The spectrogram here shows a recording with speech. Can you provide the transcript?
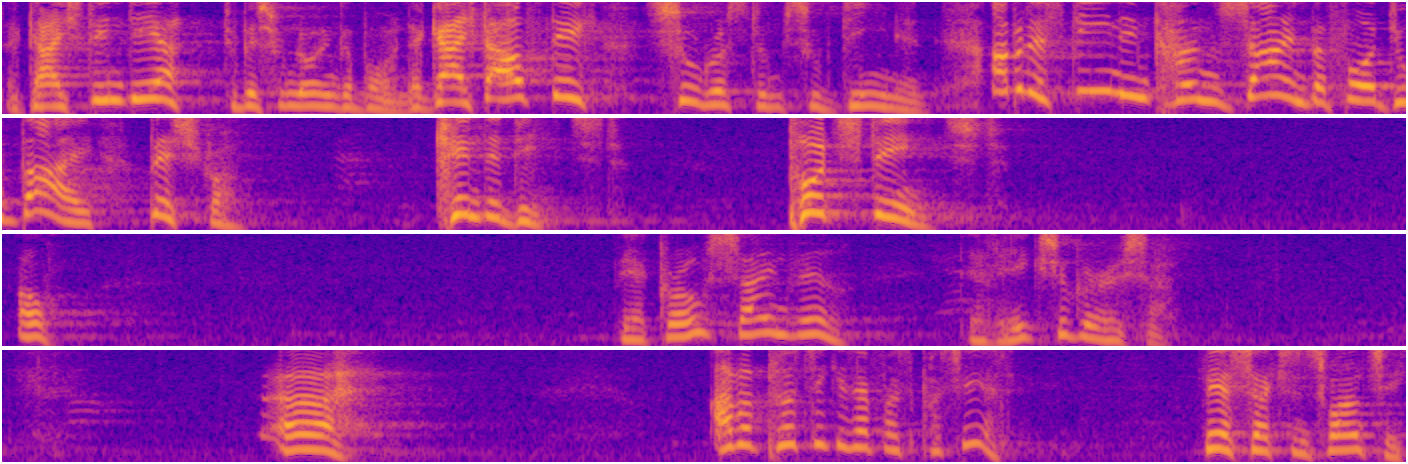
Der Geist in dir, du bist vom Neuen geboren. Der Geist auf dich, Zurüstung zu dienen. Aber das Dienen kann sein, bevor du bei Bistro, Kinderdienst, Putzdienst. Oh, wer groß sein will, der Weg zu größer. Äh, aber plötzlich ist etwas passiert. Vers 26.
